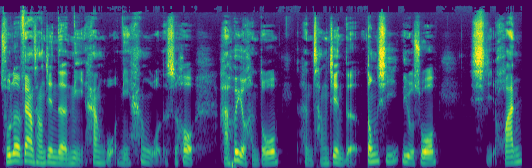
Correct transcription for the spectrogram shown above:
除了非常常见的“你和我”，“你和我”的时候，还会有很多很常见的东西，例如说喜欢、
